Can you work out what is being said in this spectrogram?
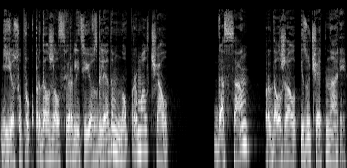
Ее супруг продолжал сверлить ее взглядом, но промолчал. Гасан продолжал изучать Нари.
